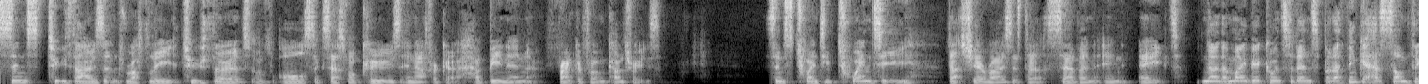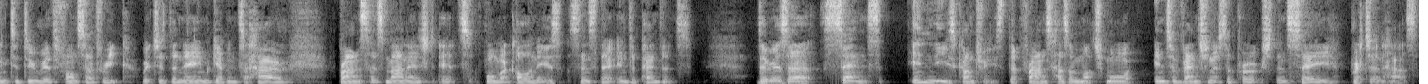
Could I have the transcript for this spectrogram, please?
since 2000, roughly two thirds of all successful coups in Africa have been in Francophone countries. Since 2020, that share rises to seven in eight. Now, that might be a coincidence, but I think it has something to do with Françafrique, which is the name given to how France has managed its former colonies since their independence. There is a sense in these countries that France has a much more interventionist approach than, say, Britain has,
